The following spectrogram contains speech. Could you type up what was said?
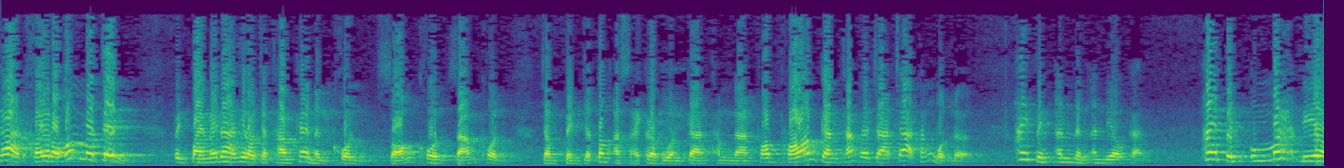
ชาติคอยเราอุมมาเต็นเป็นไปไม่ได้ที่เราจะทำแค่หนึ่งคนสองคนสามคนจำเป็นจะต้องอาศัยกระบวนการทำงานพร้อม ๆ กันทั้งประชาชาติทั้งหมดเลย ให้เป็นอันหนึ่งอันเดียวกัน ให้เป็นอุมมะเดียว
